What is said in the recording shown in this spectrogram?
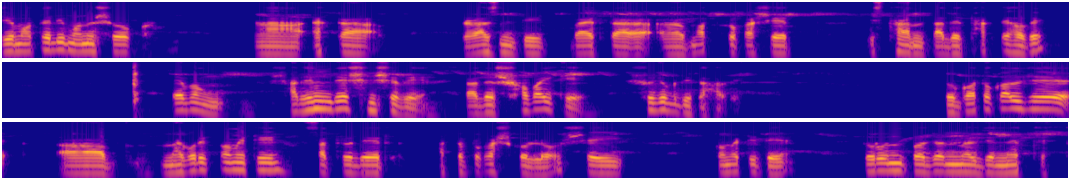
যে মতেরই মানুষ হোক একটা রাজনীতিক বা একটা মত প্রকাশের স্থান তাদের থাকতে হবে এবং স্বাধীন দেশ হিসেবে তাদের সবাইকে সুযোগ দিতে হবে। তো গতকাল যে নাগরিক কমিটি ছাত্রদের আত্মপ্রকাশ করল, সেই কমিটিতে তরুণ প্রজন্মের যে নেতৃত্ব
